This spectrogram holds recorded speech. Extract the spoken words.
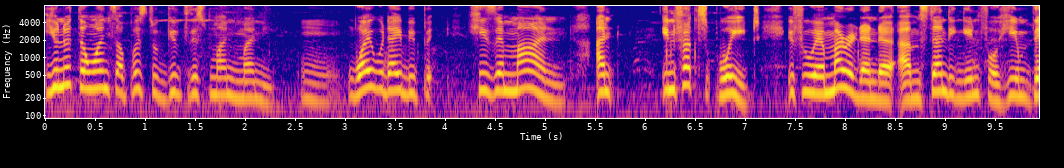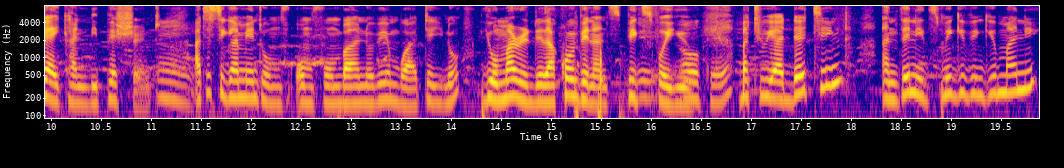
you're not the one supposed to give this man money Mm. why would I be? He's a man, and in fact, wait. If we were married and uh, I'm standing in for him, there I can be patient. Ate sigamye nti omu- omufumbano bembwa ate, you know, you're married. The covenant speaks for you. okay. But we are dating, and then it's me giving you money,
